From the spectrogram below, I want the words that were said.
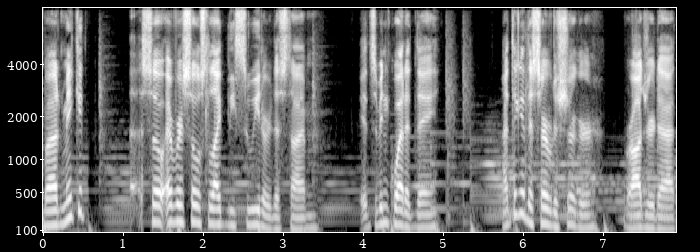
But make it uh, so ever so slightly sweeter this time. It's been quite a day. I think I deserve the sugar. Roger that.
